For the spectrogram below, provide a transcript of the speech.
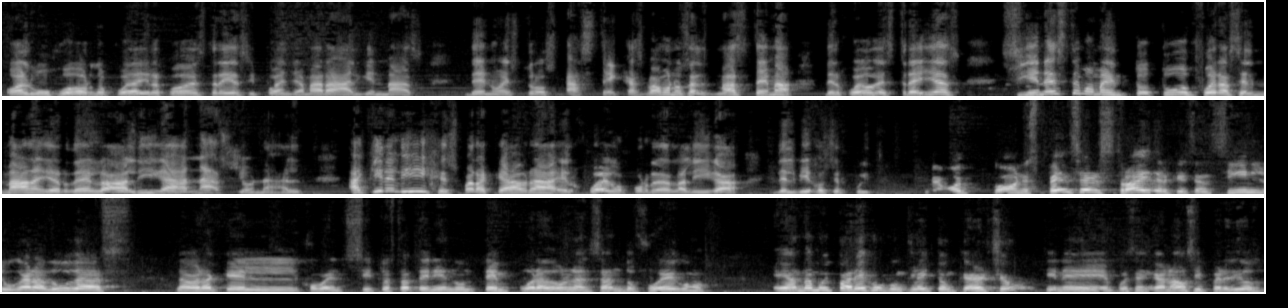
o algún jugador no pueda ir al juego de estrellas y puedan llamar a alguien más de nuestros aztecas. Vámonos al más tema del juego de estrellas. Si en este momento tú fueras el manager de la Liga Nacional, ¿a quién eliges para que abra el juego por la Liga del viejo circuito? Me voy con Spencer Strider, Cristian, sin lugar a dudas. La verdad que el jovencito está teniendo un temporadón lanzando fuego. Eh, anda muy parejo con Clayton Kershaw. Tiene, pues en ganados y perdidos,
